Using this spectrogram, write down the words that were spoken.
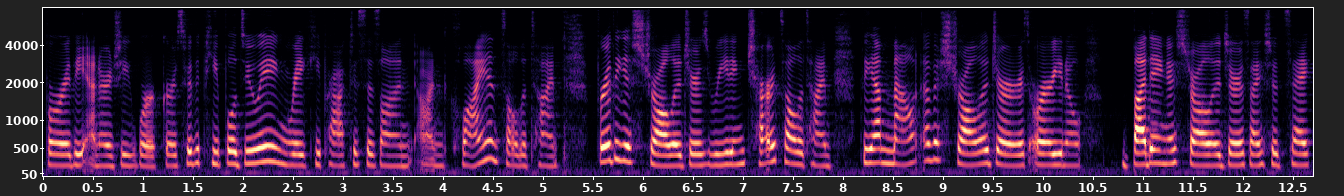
for the energy workers, for the people doing Reiki practices on, on clients all the time, for the astrologers reading charts all the time. The amount of astrologers or, you know, budding astrologers, I should say,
